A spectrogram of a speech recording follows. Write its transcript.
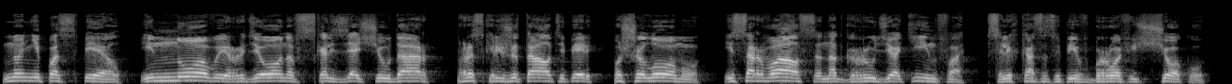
но не поспел, и новый Родионов скользящий удар проскрежетал теперь по шелому и сорвался над грудью Акинфа, слегка зацепив бровь и щеку.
